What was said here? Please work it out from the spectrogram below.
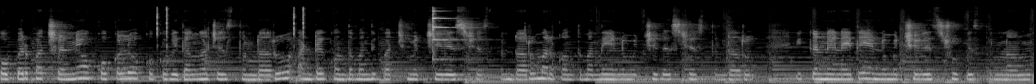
కొబ్బరి పచ్చడిని ఒక్కొక్కరు ఒక్కొక్క విధంగా చేస్తుంటారు. అంటే కొంతమంది పచ్చిమిర్చి వేసి చేస్తుంటారు మరి కొంతమంది ఎండుమిర్చి వేసి చేస్తుంటారు. ఇక్కడ నేనైతే ఎండుమిర్చి వేసి చూపిస్తున్నాను.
